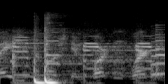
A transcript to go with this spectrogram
observation, the most important work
